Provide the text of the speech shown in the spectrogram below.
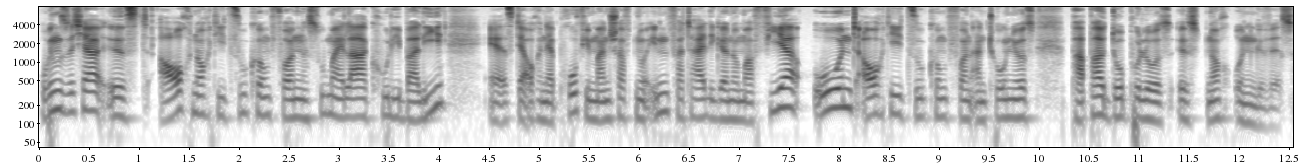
Unsicher ist auch noch die Zukunft von Sumaila Koulibaly. Er ist ja auch in der Profimannschaft nur Innenverteidiger Nummer 4 und auch die Zukunft von Antonius Papadopoulos ist noch ungewiss.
